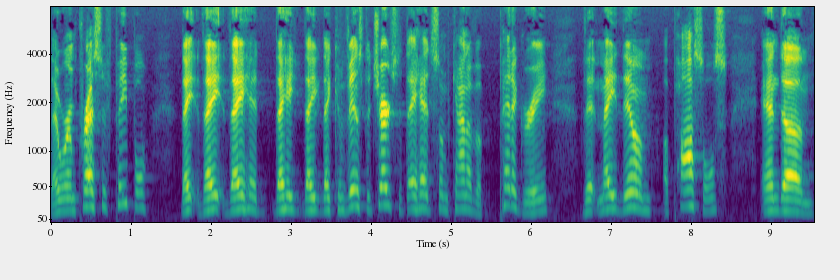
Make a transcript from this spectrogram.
They were impressive people. They, they, they, had, they, they, they convinced the church that they had some kind of a pedigree that made them apostles. And, um,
